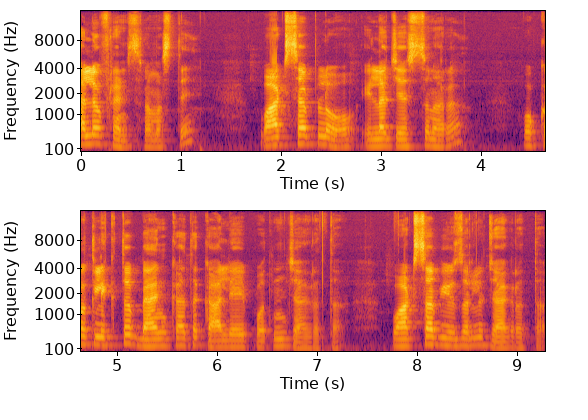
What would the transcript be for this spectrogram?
హలో ఫ్రెండ్స్ నమస్తే. వాట్సాప్లో ఇలా చేస్తున్నారా? ఒక్క క్లిక్తో బ్యాంక్ ఖాతా ఖాళీ అయిపోతుంది జాగ్రత్త. వాట్సాప్ యూజర్లు జాగ్రత్త.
